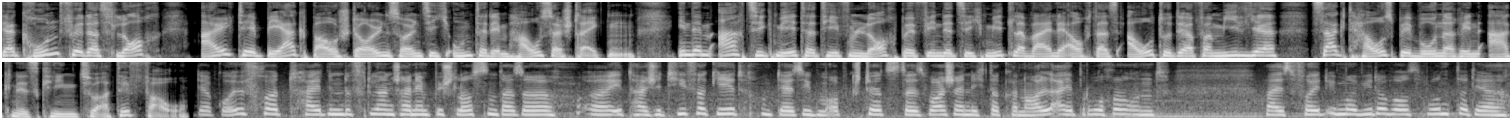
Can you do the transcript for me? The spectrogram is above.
Der Grund für das Loch? Alte Bergbaustollen sollen sich unter dem Haus erstrecken. In dem 80 Meter tiefen Loch befindet sich mittlerweile auch das Auto der Familie, sagt Hausbewohnerin Agnes King zur ATV. Der Golf hat heute in der Früh anscheinend beschlossen, dass er eine Etage tiefer geht und der ist eben abgestürzt. Da ist wahrscheinlich der Kanal einbrochen und weil es fällt immer wieder was runter, der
